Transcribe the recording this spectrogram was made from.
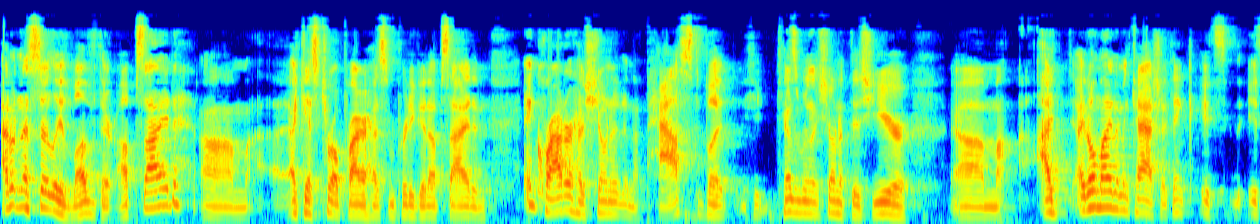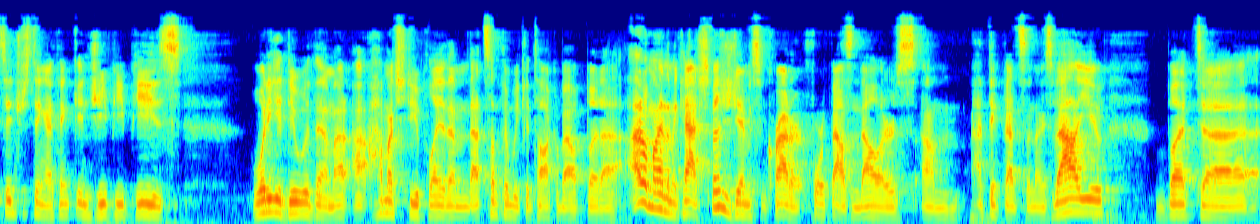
I don't necessarily love their upside. Um, I guess Terrell Pryor has some pretty good upside, and and Crowder has shown it in the past, but he hasn't really shown it this year. Um, I I don't mind them in cash. I think it's it's interesting. I think in GPPs, what do you do with them? I, I, how much do you play them? That's something we could talk about. But uh, I don't mind them in cash, especially Jamison Crowder at four thousand um, dollars. I think that's a nice value but uh,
